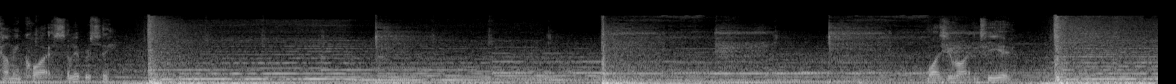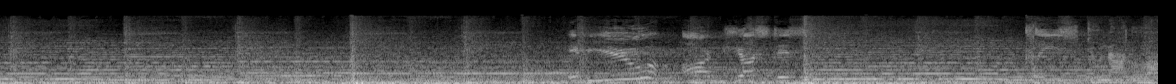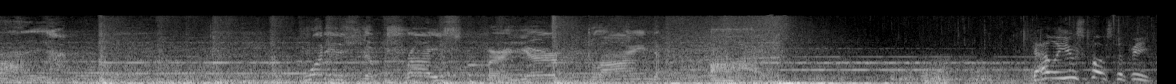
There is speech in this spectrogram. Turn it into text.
Becoming quite a celebrity. Why is he writing to you? If you are justice, you supposed to be?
